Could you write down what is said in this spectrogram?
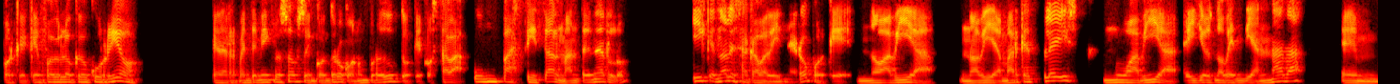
Porque ¿qué fue lo que ocurrió? Que de repente Microsoft se encontró con un producto que costaba un pastizal mantenerlo y que no le sacaba dinero porque no había, no había marketplace, no había, ellos no vendían nada. Eh,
